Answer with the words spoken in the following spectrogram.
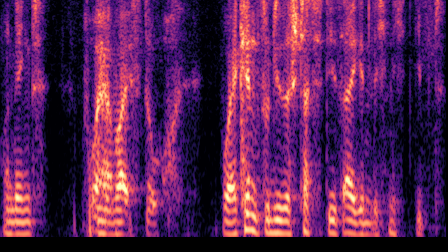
und denkt, woher weißt du? Woher kennst du diese Stadt, die es eigentlich nicht gibt?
